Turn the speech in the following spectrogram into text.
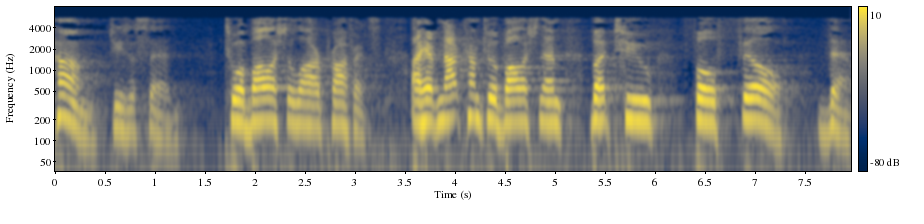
come, Jesus said, to abolish the law or prophets. I have not come to abolish them, but to fulfill them.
